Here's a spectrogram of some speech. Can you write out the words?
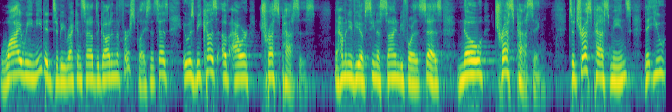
why we needed to be reconciled to God in the first place. And it says it was because of our trespasses. Now, how many of you have seen a sign before that says, no trespassing? To trespass means that you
